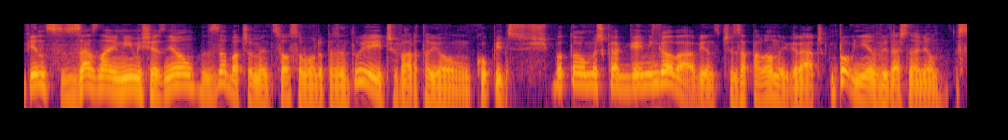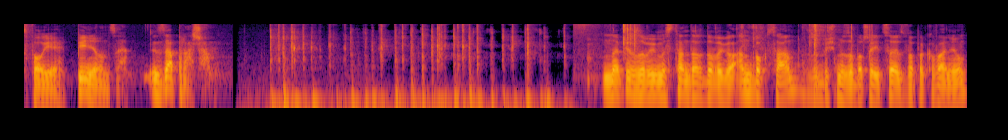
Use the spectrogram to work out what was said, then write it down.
Więc zaznajmijmy się z nią, zobaczymy co sobą reprezentuje i czy warto ją kupić, bo to myszka gamingowa, więc czy zapalony gracz powinien wydać na nią swoje pieniądze. Zapraszam. Najpierw zrobimy standardowego unboxa, żebyśmy zobaczyli co jest w opakowaniu.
